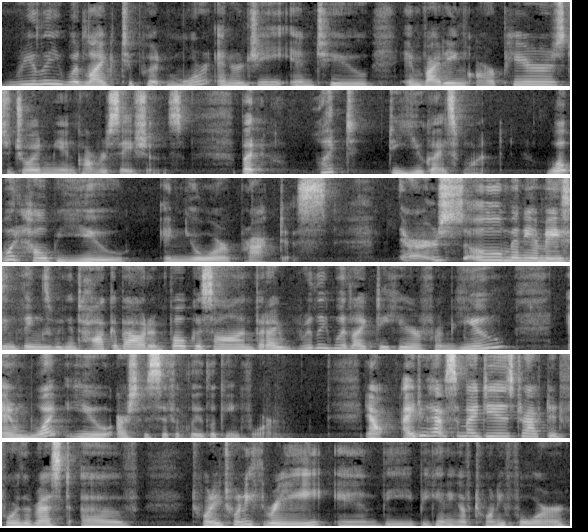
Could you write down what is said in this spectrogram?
really would like to put more energy into inviting our peers to join me in conversations. But what do you guys want? What would help you in your practice? There are so many amazing things we can talk about and focus on, but I really would like to hear from you and what you are specifically looking for. Now, I do have some ideas drafted for the rest of 2023 and the beginning of 24.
